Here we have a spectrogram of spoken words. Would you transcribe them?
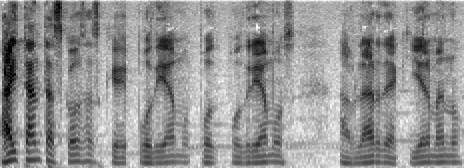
Hay tantas cosas que podríamos hablar de aquí, hermano.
